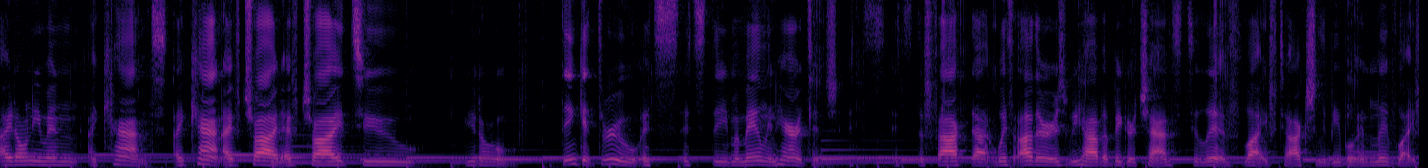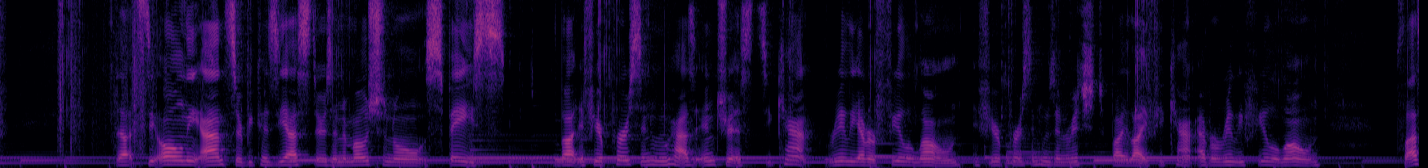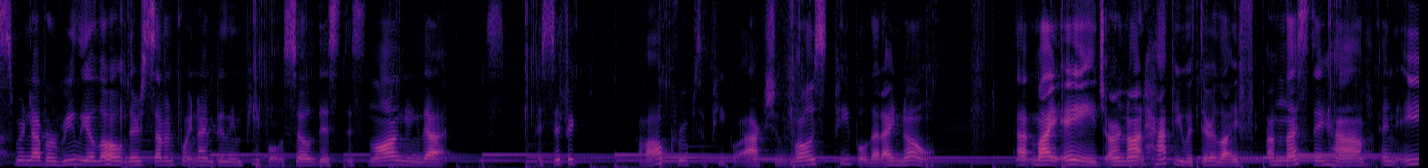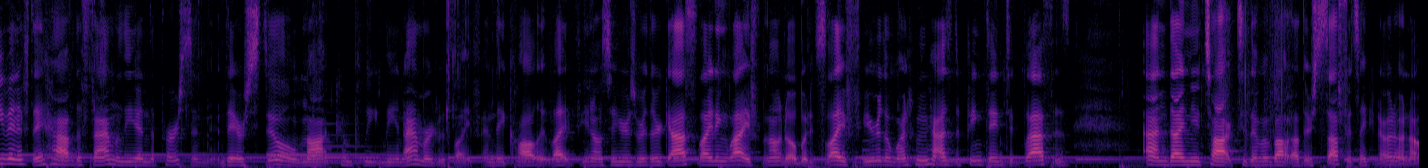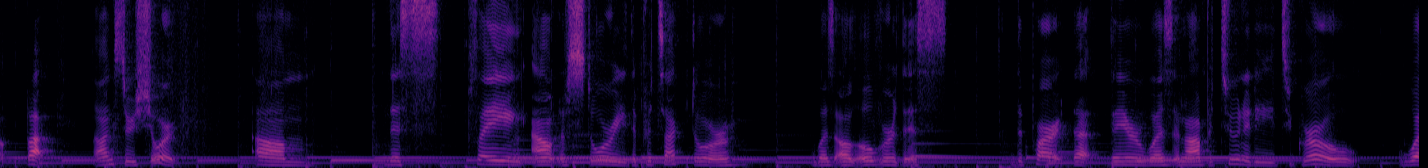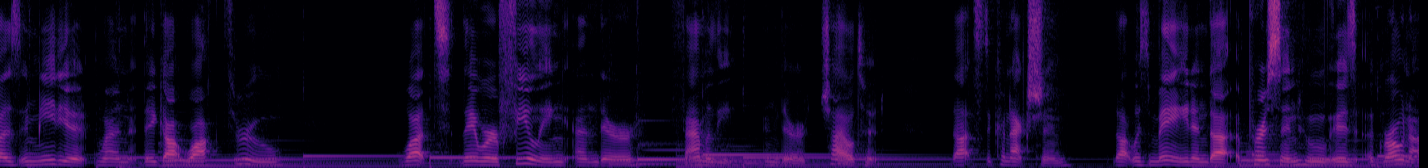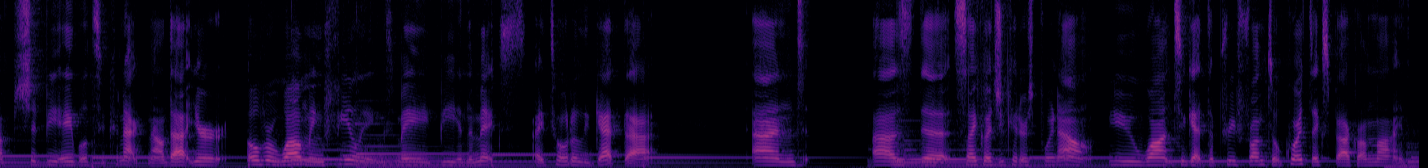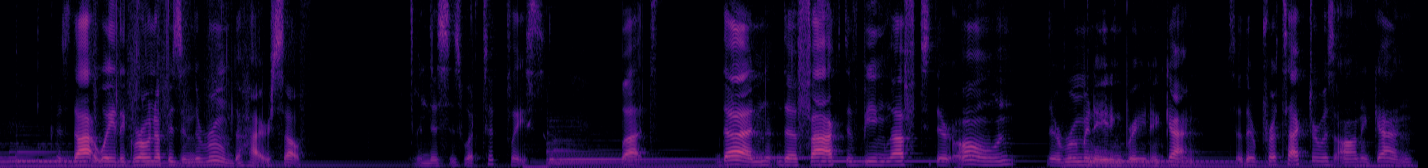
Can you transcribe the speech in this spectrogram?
I don't even. I can't. I can't. I've tried. I've tried to, you know, think it through. It's it's the mammalian heritage. It's it's the fact that with others we have a bigger chance to live life, to actually be able and live life. That's the only answer because yes, there's an emotional space but if you're a person who has interests, you can't really ever feel alone. If you're a person who's enriched by life, you can't ever really feel alone. Plus, we're never really alone. There's 7.9 billion people. So this this longing that specific all groups of people actually, most people that I know at my age are not happy with their life unless they have, and even if they have the family and the person, they're still not completely enamored with life and they call it life. You know, so here's where they're gaslighting life. No, no, but it's life. You're the one who has the pink tinted glasses. And then you talk to them about other stuff. It's like, no, no, no. But long story short, um, this playing out of story, the protector was all over this the part that there was an opportunity to grow was immediate when they got walked through what they were feeling and their family and their childhood. That's the connection that was made, and that a person who is a grown up should be able to connect. Now, that your overwhelming feelings may be in the mix, I totally get that. And as the psychoeducators point out, you want to get the prefrontal cortex back online because that way the grown up is in the room, the higher self. And this is what took place. But then the fact of being left to their own, their ruminating brain again. So their protector was on again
